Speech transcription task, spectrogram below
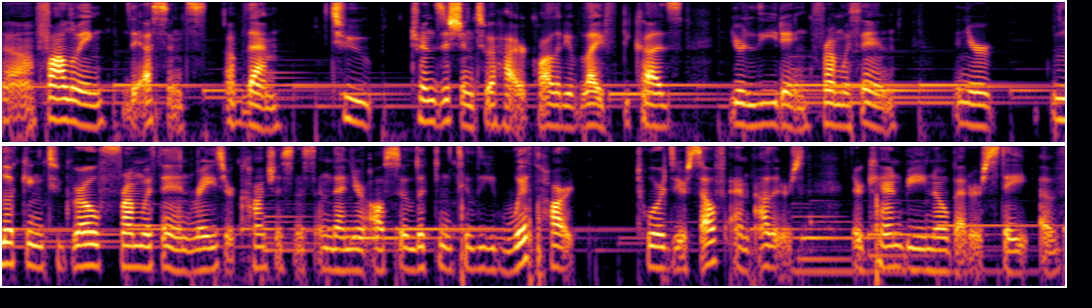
uh, following the essence of them to transition to a higher quality of life because you're leading from within and you're looking to grow from within, raise your consciousness, and then you're also looking to lead with heart towards yourself and others. There can be no better state of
